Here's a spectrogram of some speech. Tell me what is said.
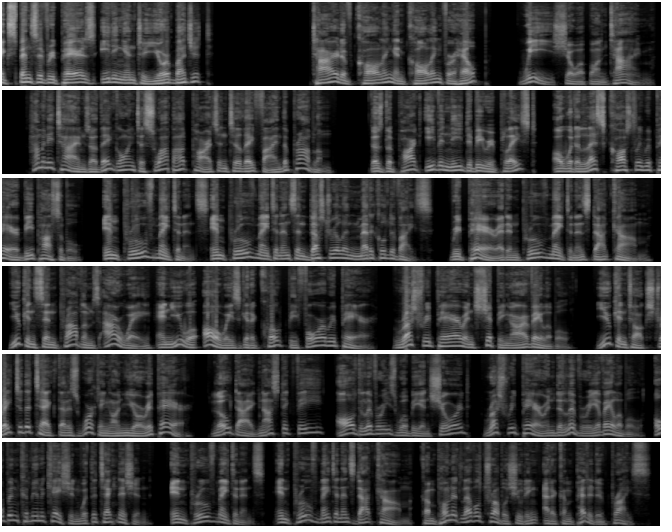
Expensive repairs eating into your budget? Tired of calling and calling for help? We show up on time. How many times are they going to swap out parts until they find the problem? Does the part even need to be replaced or would a less costly repair be possible? Improve maintenance. Improve maintenance industrial and medical device. Repair at improvemaintenance.com. You can send problems our way and you will always get a quote before a repair. Rush repair and shipping are available. You can talk straight to the tech that is working on your repair. Low diagnostic fee, all deliveries will be insured, rush repair and delivery available, open communication with the technician. Improve Maintenance. ImproveMaintenance.com. Component level troubleshooting at a competitive price.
